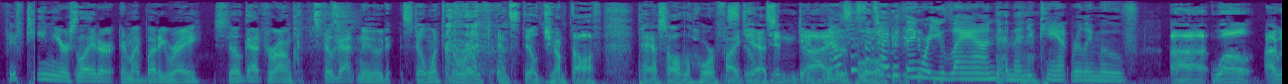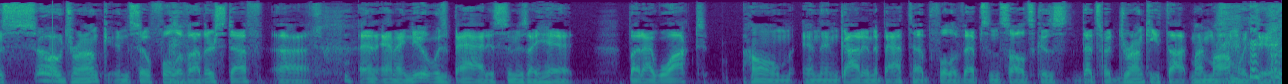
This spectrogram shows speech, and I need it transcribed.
15 years later and my buddy Ray still got drunk, still got nude, still went to the roof and still jumped off past all the horrified Still guests. didn't die. Now, the is this the type of thing where you land and then you can't really move? Uh, well, I was so drunk and so full of other stuff, uh, and, and I knew it was bad as soon as I hit. But I walked home and then got in a bathtub full of Epsom salts because that's what Drunky thought my mom would do.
